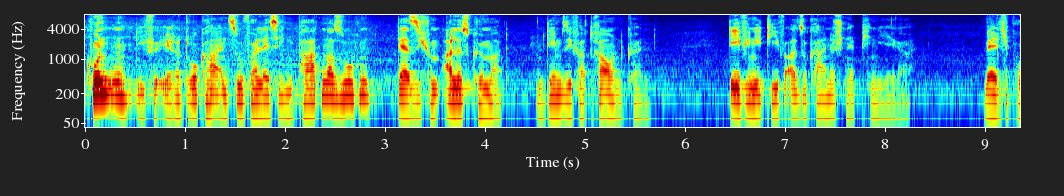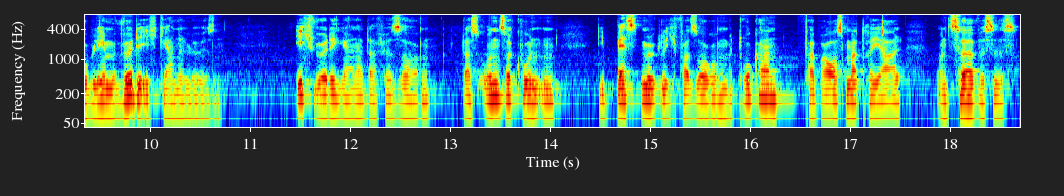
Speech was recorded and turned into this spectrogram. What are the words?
Kunden, die für ihre Drucker einen zuverlässigen Partner suchen, der sich um alles kümmert und dem sie vertrauen können. Definitiv also keine Schnäppchenjäger. Welche Probleme würde ich gerne lösen? Ich würde gerne dafür sorgen, dass unsere Kunden die bestmögliche Versorgung mit Druckern, Verbrauchsmaterial und Services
